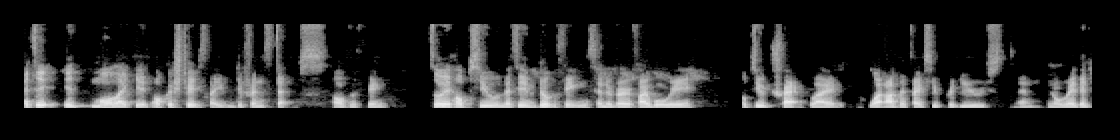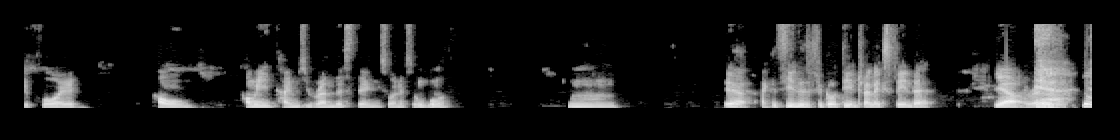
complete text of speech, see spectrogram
I'd say it more like it orchestrates like different steps of the thing. So it helps you, let's say, build things in a verifiable way, helps you track like what artifacts you produced and you know where they're deployed, how how many times you run this thing, so on and so Mhm. forth. Mm. Yeah, I can see the difficulty in trying to explain that. Yeah, right. so,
